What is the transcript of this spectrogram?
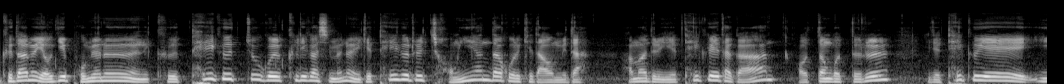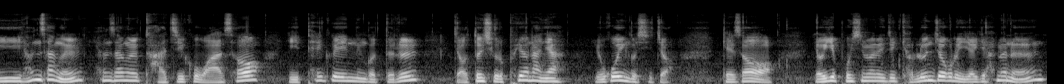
그 다음에 여기 보면은 그 태그 쪽을 클릭하시면은 이게 태그를 정의한다고 이렇게 나옵니다. 아마도 이게 태그에다가 어떤 것들을 이제 태그의 이 현상을 현상을 가지고 와서 이 태그에 있는 것들을 어떤 식으로 표현하냐 요거인 것이죠. 그래서 여기 보시면 이제 결론적으로 이야기하면은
